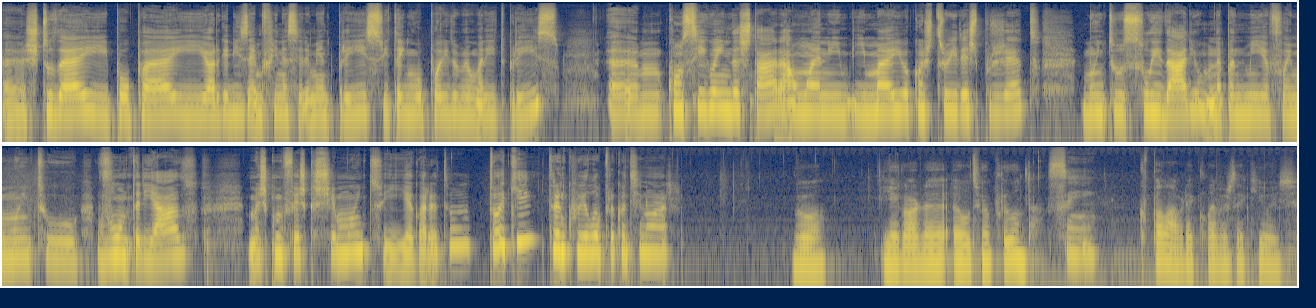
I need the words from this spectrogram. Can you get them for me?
Uh, estudei e poupei e organizei-me financeiramente para isso e tenho o apoio do meu marido para isso um, consigo ainda estar há um ano e meio a construir este projeto muito solidário. Na pandemia foi muito voluntariado, mas que me fez crescer muito e agora estou aqui, tranquila para continuar. Boa. E agora a última pergunta. Sim. Que palavra é que levas daqui hoje?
